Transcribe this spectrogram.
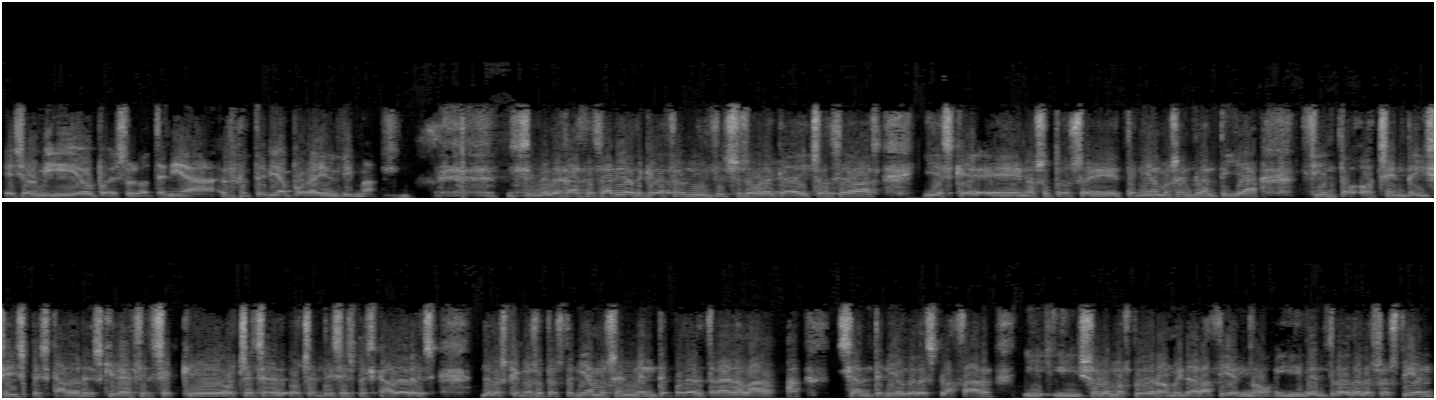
ese hormiguillo pues lo tenía, lo tenía por ahí encima. Si me dejas, Cesario, te quiero hacer un inciso sobre lo que ha dicho Sebas, y es que eh, nosotros eh, teníamos en plantilla 186 pescadores. Quiere decirse que 86 pescadores de los que nosotros teníamos en mente poder traer a la se han tenido que desplazar y, solo hemos podido nominar a 100, ¿no? Y dentro de esos 100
